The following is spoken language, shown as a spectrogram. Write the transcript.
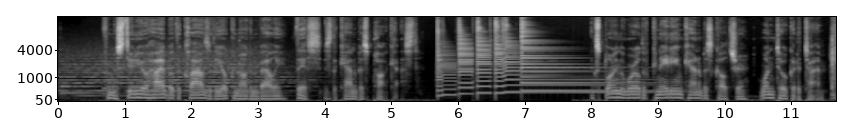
From a studio high above the clouds of the Okanagan Valley, this is the Cannabis Potcast. Exploring the world of Canadian cannabis culture, one toke at a time. And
